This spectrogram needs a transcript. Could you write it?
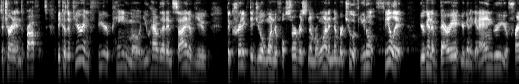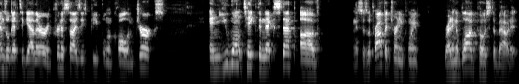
to turn it into profits. Because if you're in fear pain mode, you have that inside of you. The critic did you a wonderful service, number one. And number two, if you don't feel it, you're going to bury it. You're going to get angry. Your friends will get together and criticize these people and call them jerks. And you won't take the next step of, this is the profit turning point, writing a blog post about it,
